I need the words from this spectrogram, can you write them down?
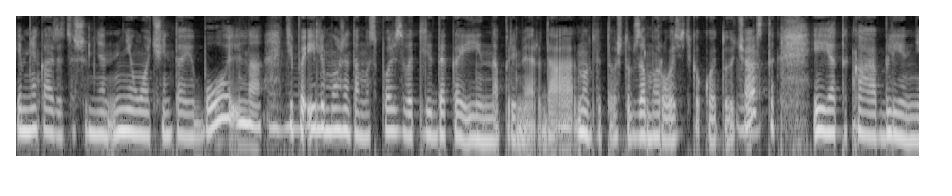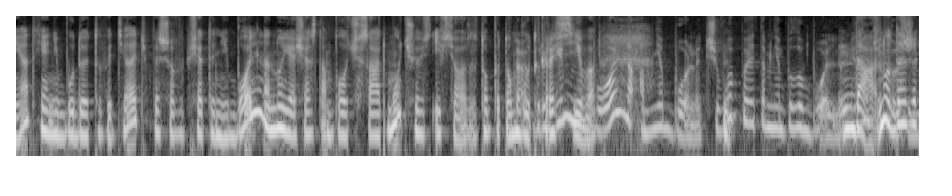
и мне кажется, что мне не очень-то и больно. Mm-hmm. Типа, или можно там использовать лидокаин, например, да, ну для того, чтобы заморозить какой-то участок. Yeah. И я такая, блин, нет, я не буду этого делать, потому что вообще-то не больно. Ну, я сейчас там полчаса отмучаюсь, и все, зато потом да, будет красиво. не больно, а мне больно. Чего бы это мне было больно? Мне да, ну даже,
